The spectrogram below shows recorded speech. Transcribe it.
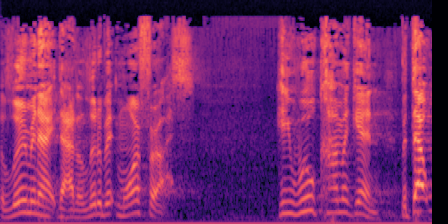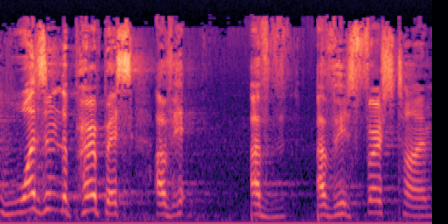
illuminate that a little bit more for us. He will come again. But that wasn't the purpose of his, of, of his first time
